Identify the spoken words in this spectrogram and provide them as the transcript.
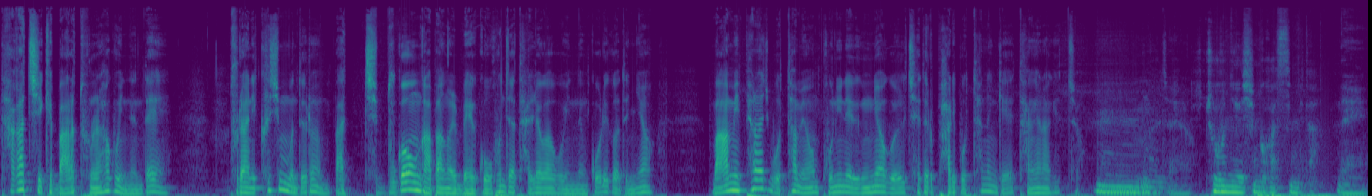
다 같이 이렇게 마라톤을 하고 있는데 불안이 크신 분들은 마치 무거운 가방을 메고 혼자 달려가고 있는 꼴이거든요. 마음이 편하지 못하면 본인의 능력을 제대로 발휘 못하는 게 당연하겠죠. 음, 맞아요. 좋은 예시인 것 같습니다. 네.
